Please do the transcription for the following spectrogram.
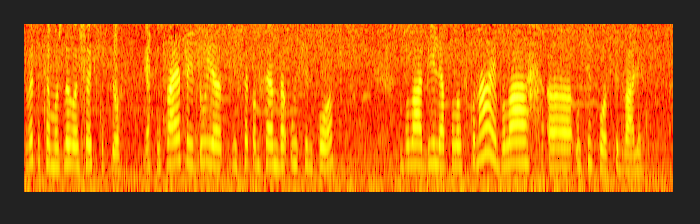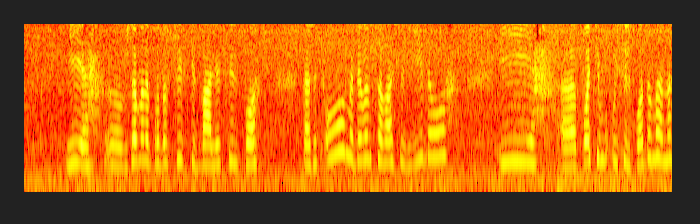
дивитися, можливо, щось куплю. Знаєте, йду я із секонд-хенда у сільпо. Була біля полоскуна і була е, у сільпо в підвалі. І е, вже мене продавці в підвалі в сільпо кажуть, о, ми дивимося ваші відео. І е, потім у сільпо до мене.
